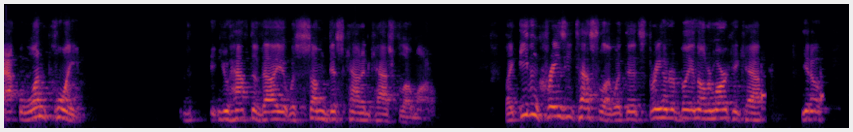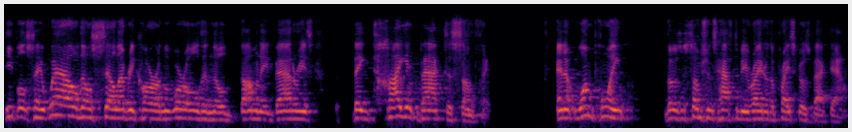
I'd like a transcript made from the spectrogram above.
at one point, you have to value it with some discounted cash flow model. Like even crazy Tesla with its $300 billion market cap, you know, people say, well, they'll sell every car in the world and they'll dominate batteries. They tie it back to something. And at one point, those assumptions have to be right or the price goes back down.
